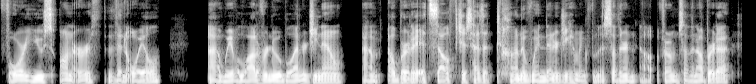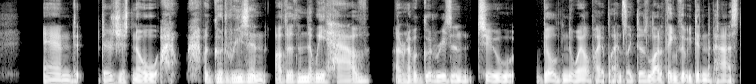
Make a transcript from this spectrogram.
for use on Earth than oil. Um, we have a lot of renewable energy now. Um, Alberta itself just has a ton of wind energy coming from the southern uh, from southern Alberta, and there's just no. I don't have a good reason other than that we have. I don't have a good reason to build new oil pipelines. Like there's a lot of things that we did in the past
